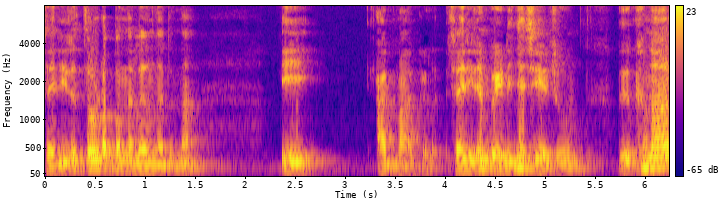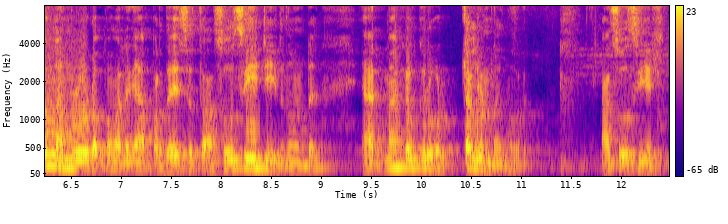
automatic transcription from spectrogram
ശരീരത്തോടൊപ്പം നിലനിന്നിരുന്ന ഈ ആത്മാക്കൾ ശരീരം വെടിഞ്ഞ ശേഷവും ദീർഘനാൾ നമ്മളോടൊപ്പം അല്ലെങ്കിൽ ആ പ്രദേശത്ത് അസോസിയേറ്റ് ചെയ്യുന്നതുകൊണ്ട് ആത്മാക്കൾക്കൊരു ഒട്ടലുണ്ടെന്ന് പറയും. അസോസിയേഷൻ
